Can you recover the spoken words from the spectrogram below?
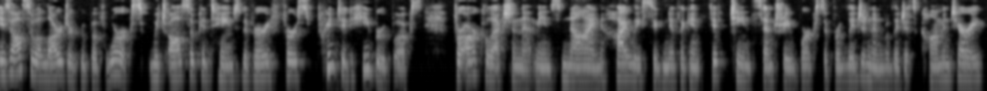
is also a larger group of works, which also contains the very first printed Hebrew books. For our collection, that means nine highly significant 15th century works of religion and religious commentary,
